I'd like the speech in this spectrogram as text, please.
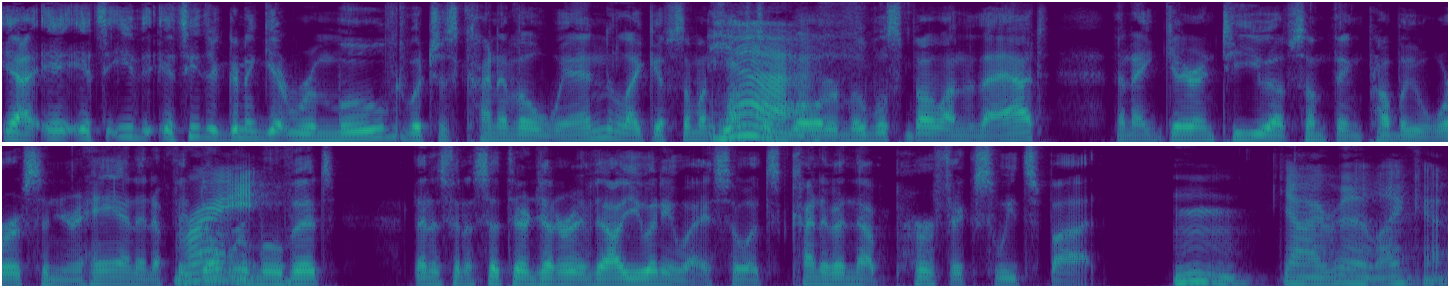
Yeah, it's either it's either going to get removed, which is kind of a win. Like if someone Yeah. wants to roll a removal spell on that, then I guarantee you have something probably worse in your hand. And if they Right. don't remove it, then it's going to sit there and generate value anyway. So it's kind of in that perfect sweet spot. Mm, yeah, I really like it.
